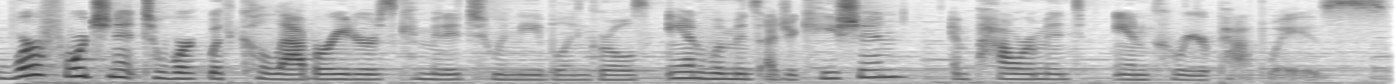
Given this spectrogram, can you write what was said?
We're fortunate to work with collaborators committed to enabling girls and women's education, empowerment, and career pathways.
